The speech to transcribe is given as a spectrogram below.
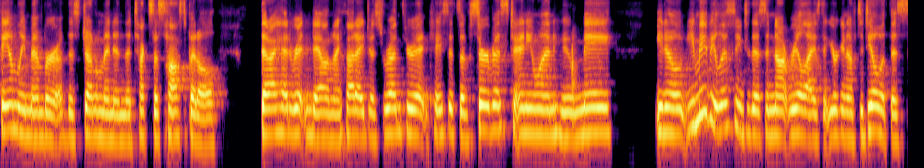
family member of this gentleman in the Texas hospital that I had written down. I thought I'd just run through it in case it's of service to anyone who may, you know, you may be listening to this and not realize that you're going to have to deal with this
